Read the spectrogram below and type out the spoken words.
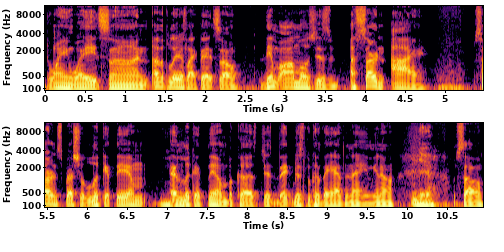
Dwyane Wade's son, other players like that. So them almost just a certain eye certain special look at them and mm-hmm. look at them because just they, just because they have the name, you know. Yeah. So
